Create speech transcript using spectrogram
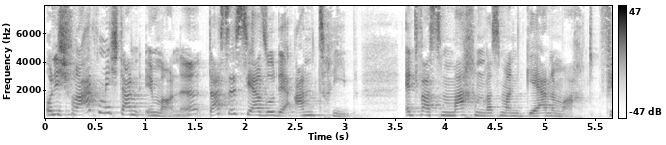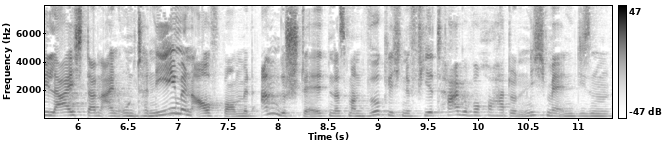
Und ich frage mich dann immer, ne, das ist ja so der Antrieb etwas machen, was man gerne macht. Vielleicht dann ein Unternehmen aufbauen mit Angestellten, dass man wirklich eine Vier-Tage-Woche hat und nicht mehr in diesem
